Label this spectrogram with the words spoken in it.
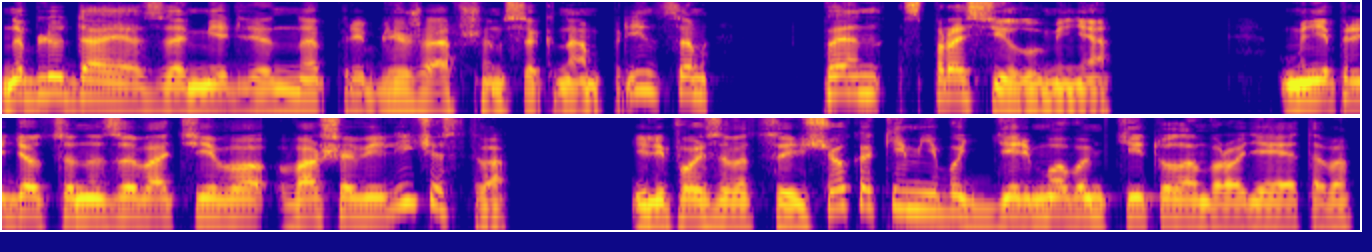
Наблюдая за медленно приближавшимся к нам принцем, Пен спросил у меня, «Мне придется называть его Ваше Величество или пользоваться еще каким-нибудь дерьмовым титулом вроде этого?»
